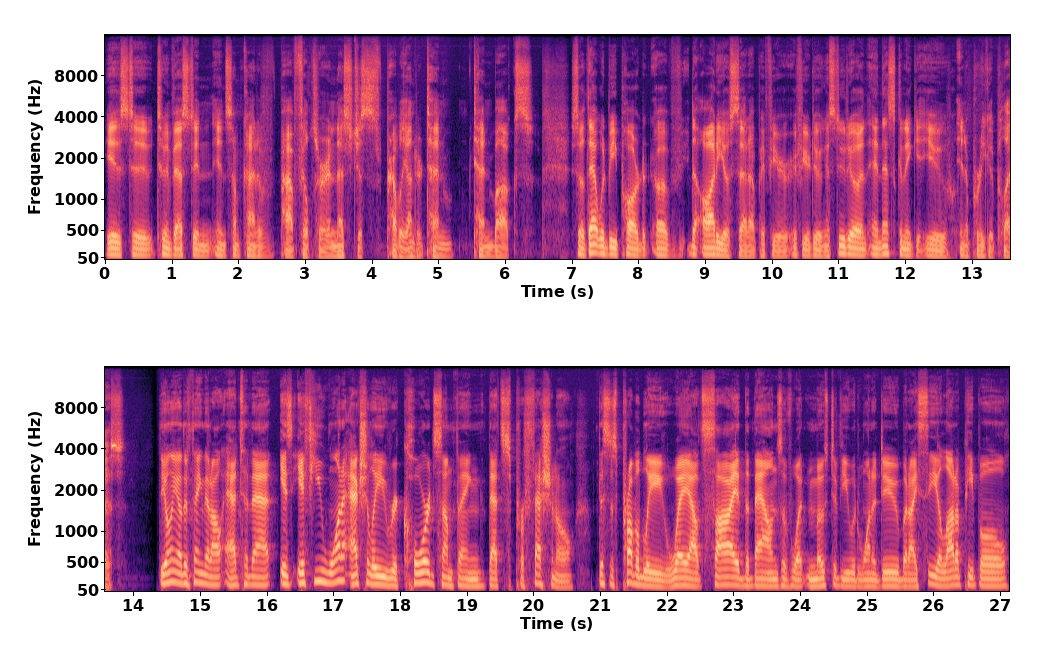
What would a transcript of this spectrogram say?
is to to invest in in some kind of pop filter, and that's just probably under 10, 10 bucks. So that would be part of the audio setup if you're if you're doing a studio, and, and that's going to get you in a pretty good place. The only other thing that I'll add to that is if you want to actually record something that's professional, this is probably way outside the bounds of what most of you would want to do, but I see a lot of people,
